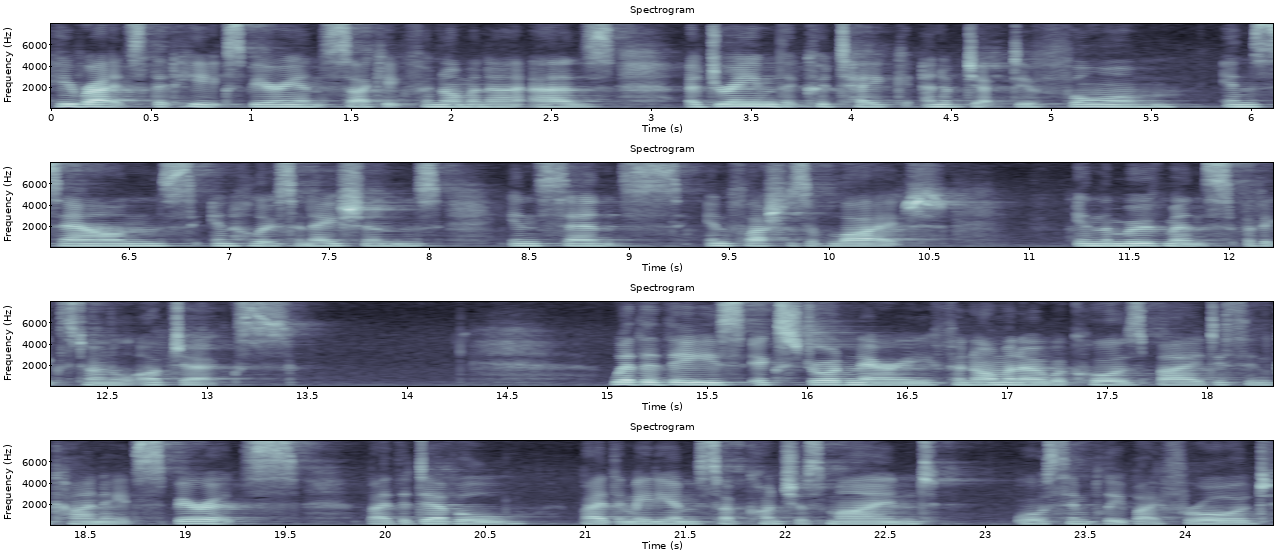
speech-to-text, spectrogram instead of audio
He writes that he experienced psychic phenomena as a dream that could take an objective form in sounds, in hallucinations, in sense, in flashes of light, in the movements of external objects. Whether these extraordinary phenomena were caused by disincarnate spirits, by the devil, by the medium's subconscious mind, or simply by fraud,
